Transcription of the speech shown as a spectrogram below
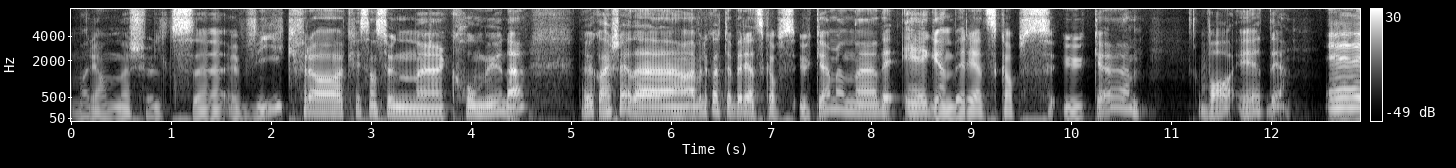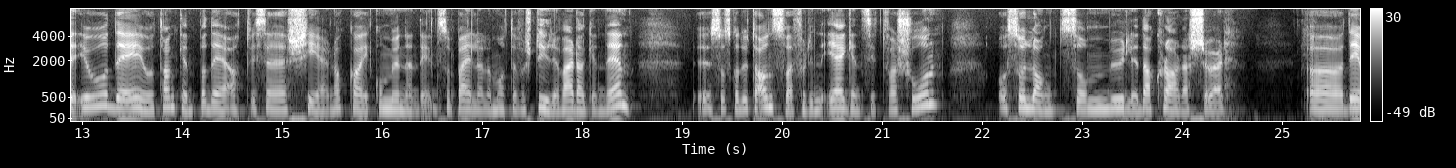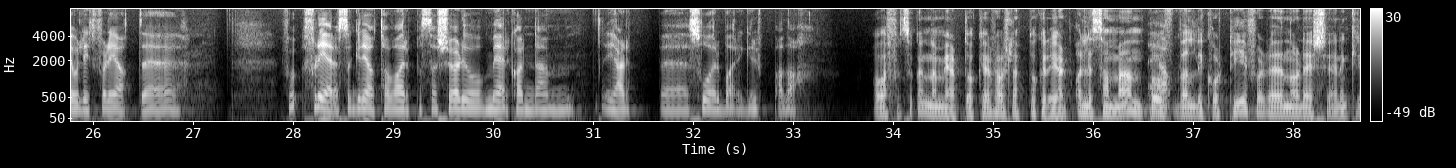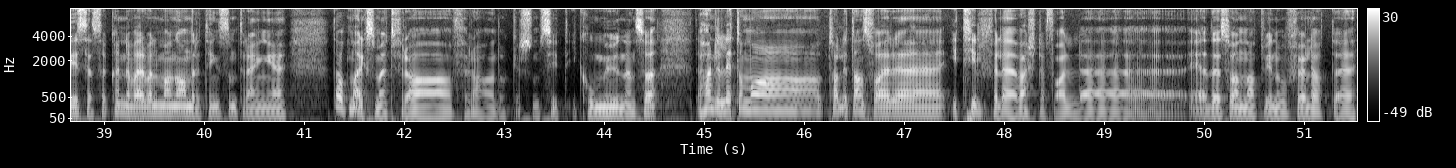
Marianne Schultz Vik fra Kristiansund eh, kommune. Denne uka her er det jeg ville kalt det beredskapsuke, men eh, det er egenberedskapsuke. Hva er det? Eh, jo, det er jo tanken på det at hvis det skjer noe i kommunen din som på en eller annen måte forstyrrer hverdagen din, eh, så skal du ta ansvar for din egen situasjon, og så langt som mulig da klare deg sjøl. Det er jo litt fordi at flere som greier å ta vare på seg sjøl, jo mer kan de hjelpe sårbare grupper, da. Og i hvert fall så kan de hjelpe dere, for da slipper dere å hjelpe alle sammen på Ja. veldig kort tid. For det, når det skjer en krise, så kan det være veldig mange andre ting som trenger da, oppmerksomhet fra, fra dere som sitter i kommunen. Så det handler litt om å ta litt ansvar eh, i tilfelle verste fall. eh, er det sånn at vi nå føler at eh,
